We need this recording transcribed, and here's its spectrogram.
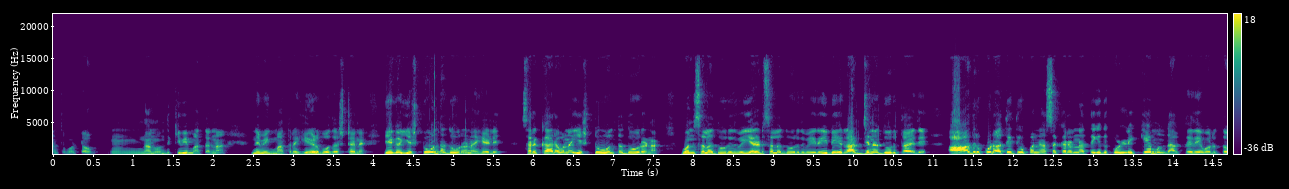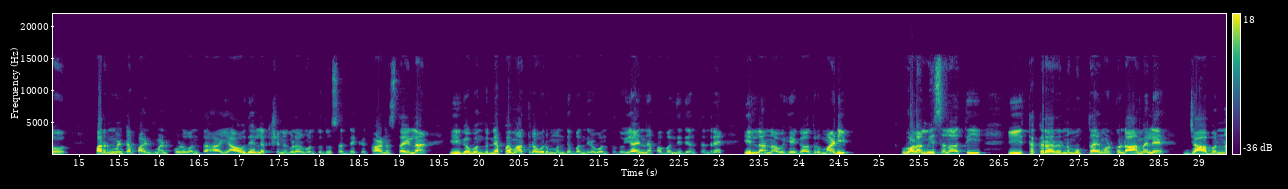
ಅಂತಬಿಟ್ಟು ನಾನು ಒಂದು ಕಿವಿ ಮಾತನ್ನ ನಿಮಗೆ ಮಾತ್ರ ಹೇಳ್ಬೋದು ಅಷ್ಟೇನೆ ಈಗ ಎಷ್ಟು ಅಂತ ದೂರಣ ಹೇಳಿ. ಸರ್ಕಾರವನ್ನ ಎಷ್ಟು ಅಂತ ದೂರಣ ಒಂದ್ಸಲ ದೂರಿದ್ವಿ, ಎರಡ್ ಸಲ ದೂರಿದ್ವಿ, ಇಡೀ ರಾಜ್ಯನ ದೂರ್ತಾ ಇದೆ. ಆದ್ರೂ ಕೂಡ ಅತಿಥಿ ಉಪನ್ಯಾಸಕರನ್ನ ತೆಗೆದುಕೊಳ್ಳಿಕ್ಕೆ ಮುಂದಾಗ್ತಾ ಇದೆ ಹೊರತು ಪರ್ಮನೆಂಟ್ ಅಪಾಯಿಂಟ್ ಮಾಡ್ಕೊಳ್ಳುವಂತಹ ಯಾವುದೇ ಲಕ್ಷಣಗಳಿರುವಂಥದ್ದು ಸದ್ಯಕ್ಕೆ ಕಾಣಿಸ್ತಾ ಇಲ್ಲ. ಈಗ ಒಂದು ನೆಪ ಮಾತ್ರ ಅವ್ರ ಮುಂದೆ ಬಂದಿರುವಂಥದ್ದು. ಏನ್ ನೆಪ ಬಂದಿದೆ ಅಂತಂದ್ರೆ, ಇಲ್ಲ, ನಾವು ಹೇಗಾದ್ರೂ ಮಾಡಿ ಒಳ ಮೀಸಲಾತಿ ಈ ತಕರಾರನ್ನು ಮುಕ್ತಾಯ ಮಾಡ್ಕೊಂಡು ಆಮೇಲೆ ಜಾಬನ್ನ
